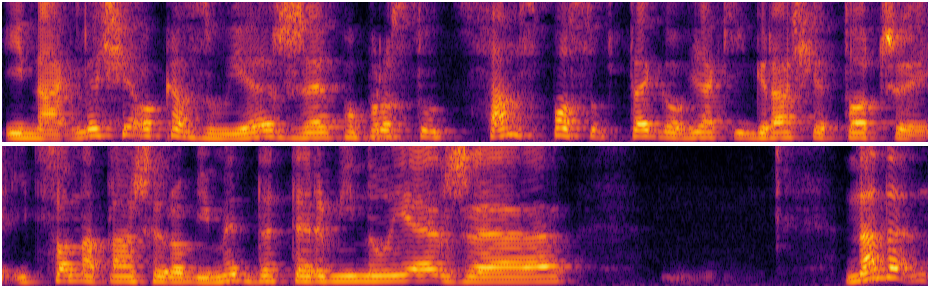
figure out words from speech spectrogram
I nagle się okazuje, że po prostu sam sposób tego, w jaki gra się toczy i co na planszy robimy, determinuje, że nadal,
